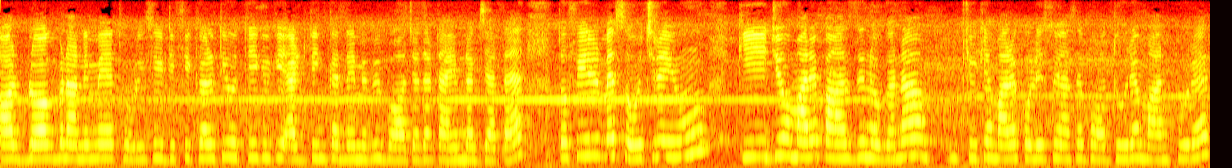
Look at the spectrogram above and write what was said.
और ब्लॉग बनाने में थोड़ी सी डिफ़िकल्टी होती है, क्योंकि एडिटिंग करने में भी बहुत ज़्यादा टाइम लग जाता है। तो फिर मैं सोच रही हूँ कि जो हमारे पाँच दिन होगा ना, क्योंकि हमारा कॉलेज तो यहाँ से बहुत दूर है, मानपुर है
